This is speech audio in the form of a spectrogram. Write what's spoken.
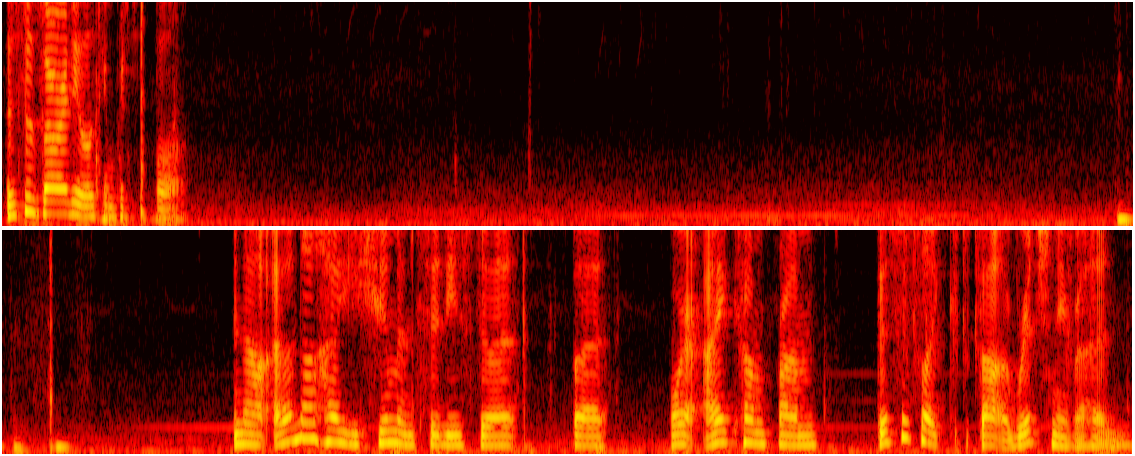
This is already looking pretty cool. Now, I don't know how human cities do it, but where I come from, this is like the rich neighborhood.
